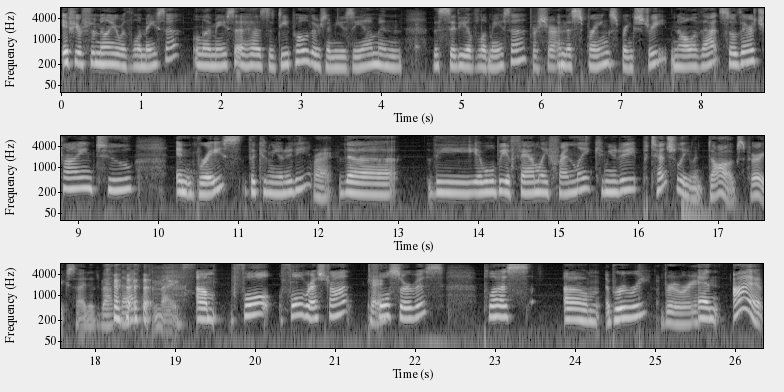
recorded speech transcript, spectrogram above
if you're familiar with La Mesa, La Mesa has a depot. There's a museum in the city of La Mesa. For sure. And the Spring, Spring Street, and all of that. So they're trying to embrace the community. Right. The the it will be a family friendly community, potentially even dogs. Very excited about that. nice. um, full full restaurant, Okay. full service, plus um, a brewery. a Brewery. And I,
